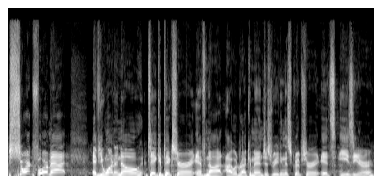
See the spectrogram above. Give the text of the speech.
Short format if you want to know, take a picture. If not, I would recommend just reading the scripture. It's easier.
